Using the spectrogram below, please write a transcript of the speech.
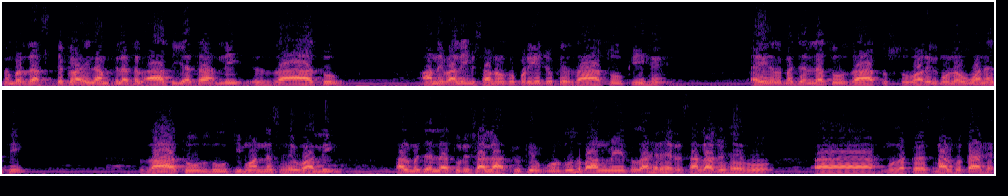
نمبر دس اقرا الامثلۃ الاتیۃ لذات آنے والی مثالوں کو پڑھیے جو کہ ذاتو کی ہیں۔ این المجلۃ ذات الصور الملونۃ۔ ذات ذو کی مؤنث ہے والی۔ المجلۃ رسالہ، کیونکہ اردو زبان میں تو ظاہر ہے رسالہ جو ہے وہ مذکر استعمال ہوتا ہے۔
